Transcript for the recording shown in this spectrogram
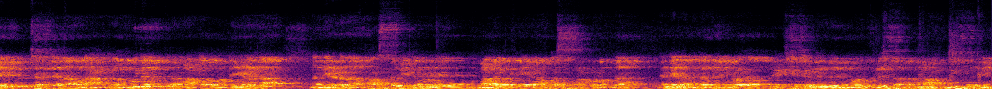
ಏನಿದ್ರು ಚರ್ಚೆ ನಾವು ನಾಟಕ ಮುಗಿದ ನಂತರ ಮಾತಾಡೋ ಅಂತ ಹೇಳ್ತಾ, ನಾನು ಹೇಳಿದ ವಾಸ್ತವಿಕ ಮಾತುಗಳಿಗೆ ಅವಕಾಶ ಎಲ್ಲ ಬಂದಿರುವಾಗ ಪ್ರೇಕ್ಷಕರಿಗೆ ಧನ್ಯವಾದ ತಿಳಿಸ್ತಾ ನಾನು ಮಾತು ಮುಗಿಸ್ತೇನೆ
